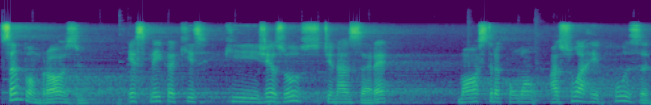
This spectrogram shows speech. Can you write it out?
Santo Ambrósio explica que, que Jesus de Nazaré mostra com a sua recusa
